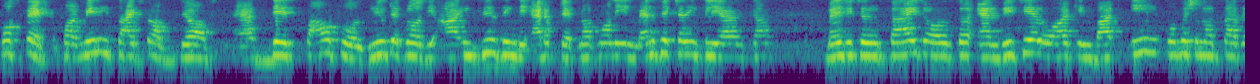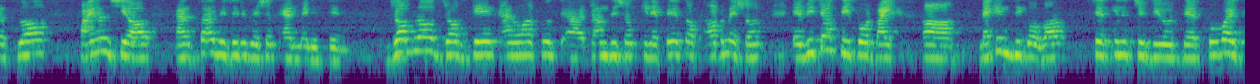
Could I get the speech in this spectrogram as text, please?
prospect for many types of jobs as this powerful new technology are increasingly adopted not only in manufacturing clerical manufacturing side also and retail working but in professionals such as law financial and service education and medicine. Job loss jobs gain and workforce uh, transition in a phase of automations. A research report by uh, mckinsey global States Institute that provides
